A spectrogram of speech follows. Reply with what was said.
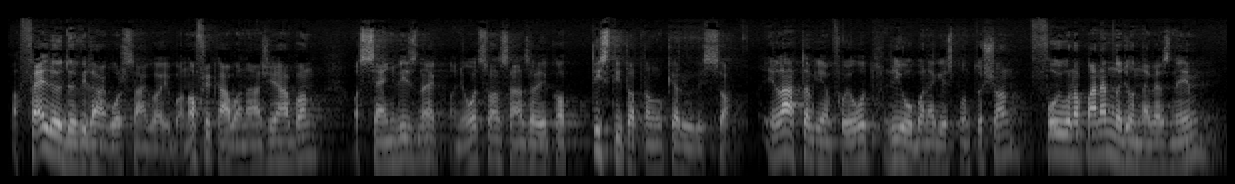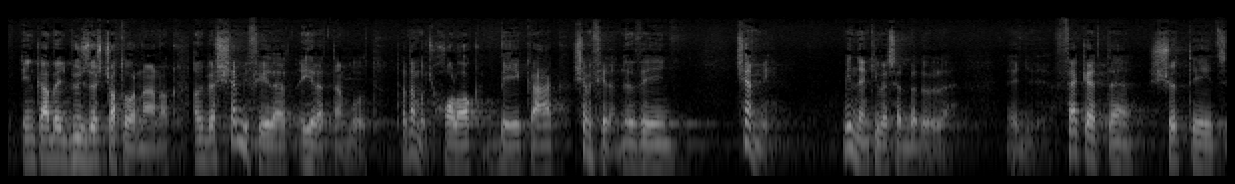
a fejlődő világ országaiban, Afrikában, Ázsiában a szennyvíznek a 80%-a tisztítatlanul kerül vissza. Én láttam ilyen folyót, Rióban egész pontosan. Folyónak már nem nagyon nevezném, inkább egy bűzös csatornának, amiben semmiféle élet nem volt. Tehát nem, hogy halak, békák, semmiféle növény, semmi. Mindenki veszett belőle. Egy fekete, sötét,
